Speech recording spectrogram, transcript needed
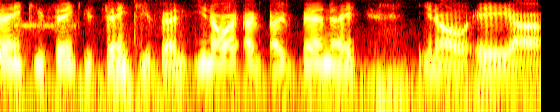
Thank you, thank you, thank you, Ben. You know, I, I've, I've been a, you know, a uh,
